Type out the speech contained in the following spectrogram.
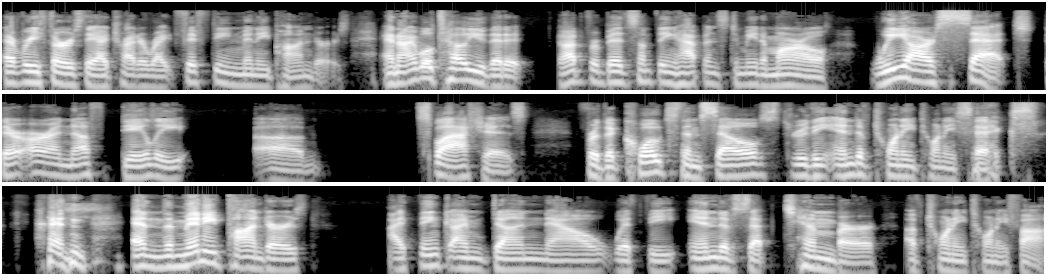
every Thursday. I try to write 15 mini ponders, and I will tell you that it. God forbid something happens to me tomorrow. We are set. There are enough daily uh, splashes for the quotes themselves through the end of 2026, and and the mini ponders. I think I'm done now with the end of September of 2025.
